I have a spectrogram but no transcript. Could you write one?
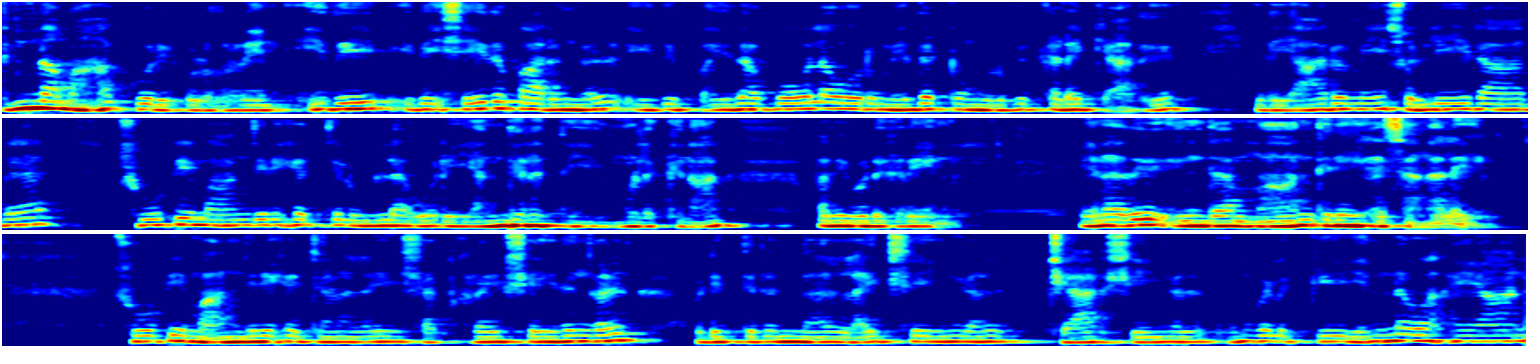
திண்ணமாக கூறிக்கொள்கிறேன். இது இதை செய்து பாருங்கள். இது இதை போல ஒரு மெதட் உங்களுக்கு கிடைக்காது. இதை யாருமே சொல்லிடாத சூபி மாந்திரிகத்தில் உள்ள ஒரு யந்திரத்தை உங்களுக்கு நான் பதிவிடுகிறேன். எனது இந்த மாந்திரீக சணலை சூஃபி மாந்திரிக சேனலை சப்ஸ்கிரைப் செய்துங்கள். பிடித்திருந்தால் லைக் செய்யுங்கள் ஷேர் செய்யுங்கள். உங்களுக்கு என்ன வகையான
